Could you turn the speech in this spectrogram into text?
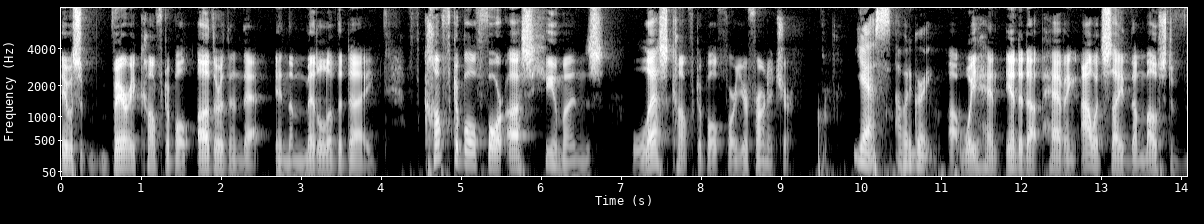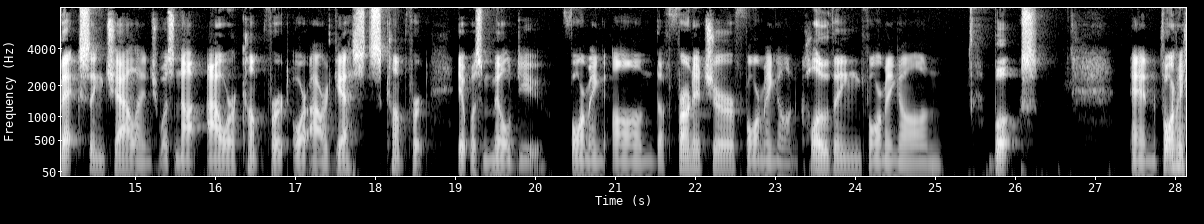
it was very comfortable other than that in the middle of the day comfortable for us humans less comfortable for your furniture Yes, I would agree. uh, we had ended up having i would say the most vexing challenge was not our comfort or our guests comfort it was mildew forming on the furniture forming on clothing forming on books and forming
